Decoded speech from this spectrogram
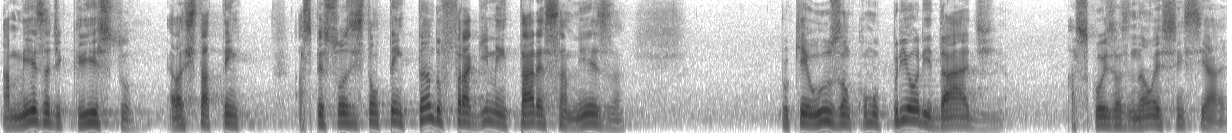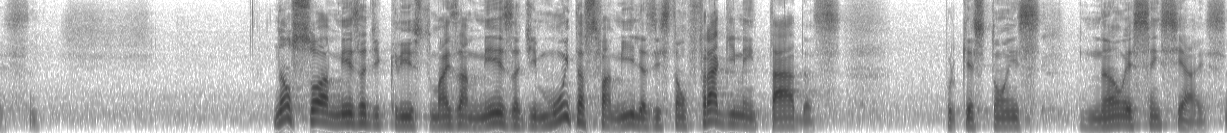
A mesa de Cristo, ela está tem, as pessoas estão tentando fragmentar essa mesa porque usam como prioridade as coisas não essenciais. Não só a mesa de Cristo, mas a mesa de muitas famílias estão fragmentadas por questões não essenciais.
